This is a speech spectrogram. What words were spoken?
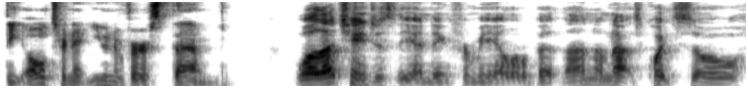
the alternate universe them. well, that changes the ending for me a little bit then. I'm not quite so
